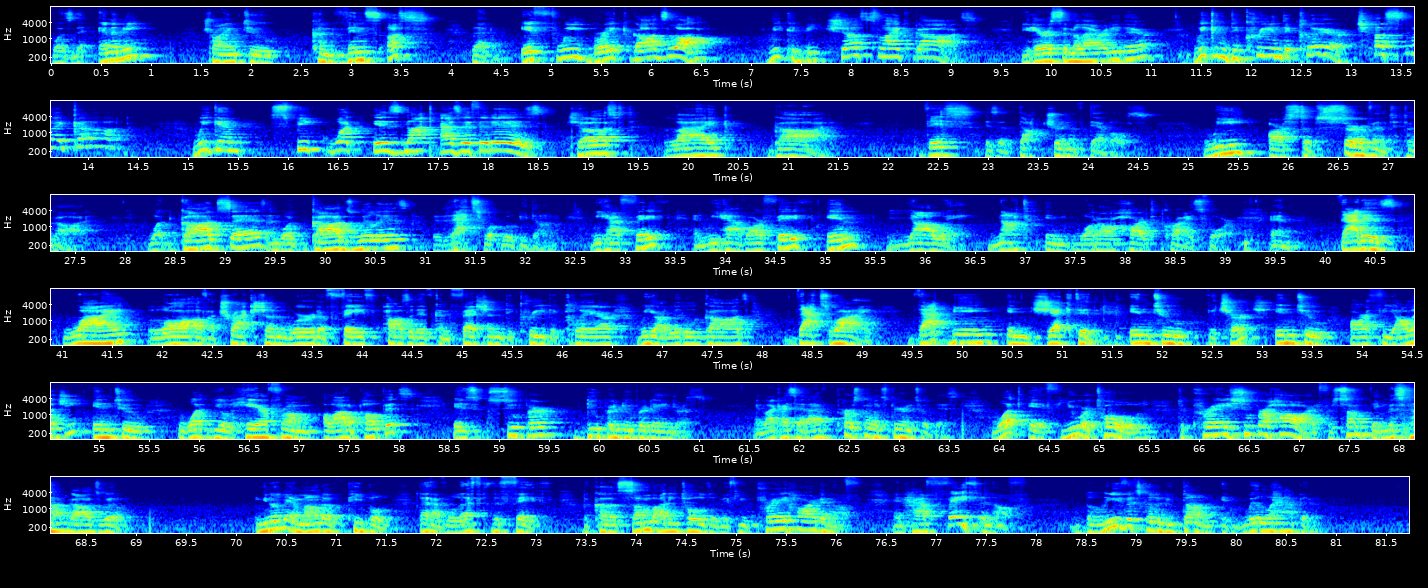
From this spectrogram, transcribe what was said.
was the enemy trying to convince us that if we break God's law, we could be just like God's. You hear a similarity there? We can decree and declare just like God. We can speak what is not as if it is, just like God. This is a doctrine of devils. We are subservient to God. What God says and what God's will is, that's what will be done. We have faith, and we have our faith in Yahweh, not in what our heart cries for. And that is why law of attraction, word of faith, positive confession, decree, declare, we are little gods. That's why that being injected into the church, into our theology, into what you'll hear from a lot of pulpits is super duper duper dangerous. And like I said, I have personal experience with this. What if you are told to pray super hard for something that's not God's will? You know the amount of people that have left the faith because somebody told them if you pray hard enough and have faith enough, believe it's going to be done, it will happen.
